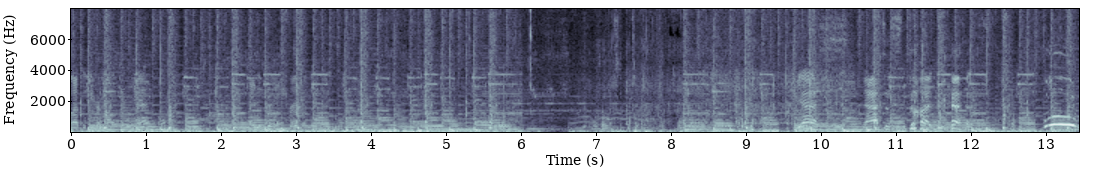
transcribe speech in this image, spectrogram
That's a shrimp again? I even threw my shrimp in there. Yes, that's a stud, yes. Woo!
